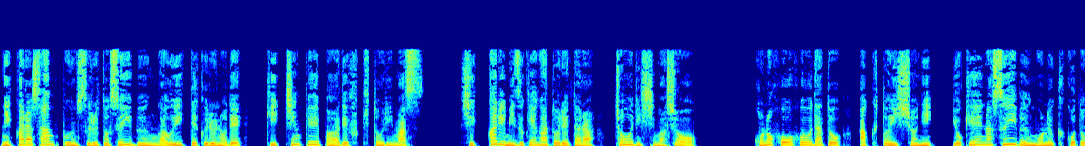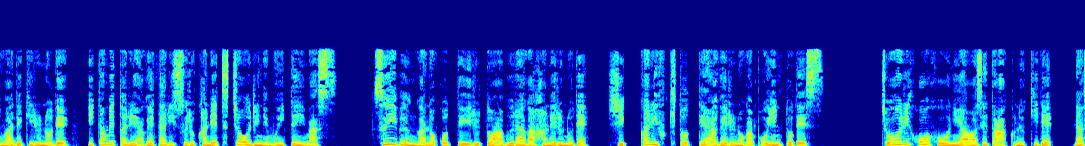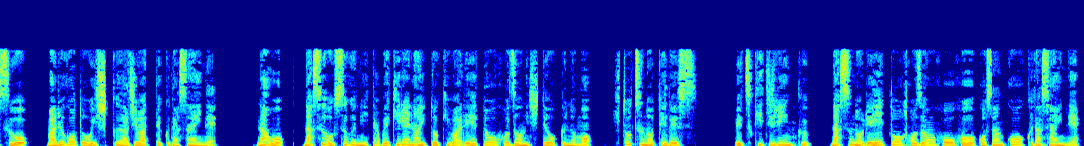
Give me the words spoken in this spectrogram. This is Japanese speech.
2から3分すると水分が浮いてくるので、キッチンペーパーで拭き取ります。しっかり水気が取れたら調理しましょう。この方法だとアクと一緒に余計な水分も抜くことができるので、炒めたり揚げたりする加熱調理に向いています。水分が残っていると油が跳ねるので、しっかり拭き取ってあげるのがポイントです。調理方法に合わせたアク抜きで、ナスを丸ごと美味しく味わってくださいね。なお、ナスをすぐに食べきれないときは冷凍保存しておくのも一つの手です。別記事リンク、ナスの冷凍保存方法をご参考くださいね。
